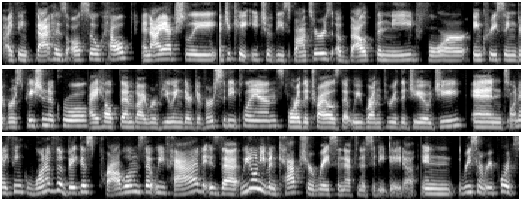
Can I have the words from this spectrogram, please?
I think that has also helped. And I actually educate each of these sponsors about the need for increasing diverse patient accrual. I help them by reviewing their diversity plans for the trials that we run through the GOG. And, and I think one of the biggest problems that we've had is that we don't even capture race and ethnicity data. In recent reports,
